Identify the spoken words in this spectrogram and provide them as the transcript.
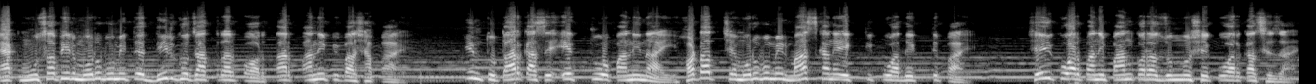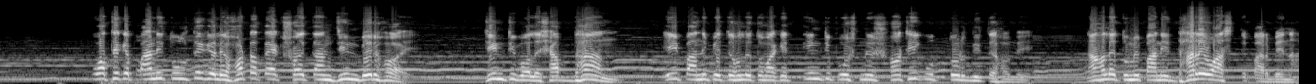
এক মুসাফির মরুভূমিতে দীর্ঘ যাত্রার পর তার পানি পিপাসা পায়। কিন্তু তার কাছে একটুও পানি নাই। হঠাৎ সে মরুভূমির মাঝখানে একটি কুয়া দেখতে পায়। সেই কুয়ার পানি পান করার জন্য সে কুয়ার কাছে যায়। কুয়া থেকে পানি তুলতে গেলে হঠাৎ এক শয়তান জিন বের হয়। জিনটি বলে, সাবধান। এই পানি পেতে হলে তোমাকে তিনটি প্রশ্নের সঠিক উত্তর দিতে হবে। না হলে তুমি পানির ধারেও আসতে পারবে না।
